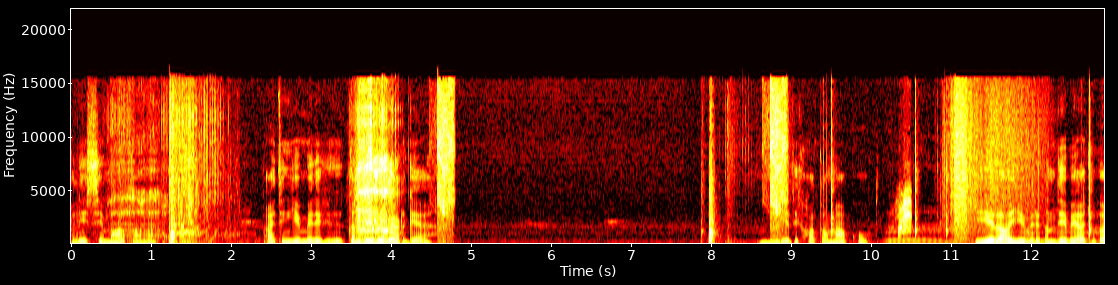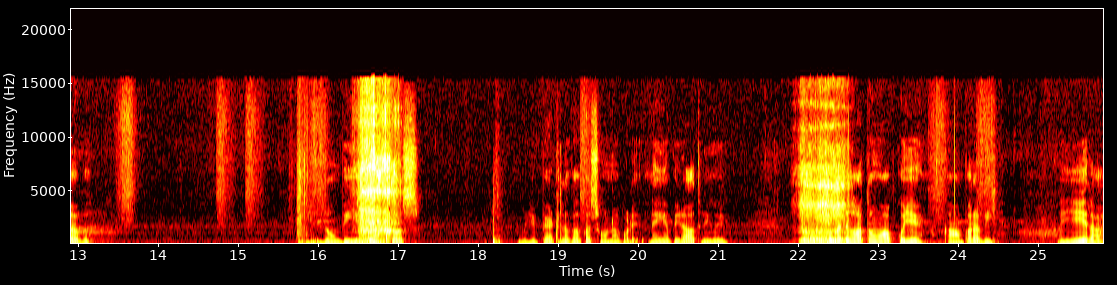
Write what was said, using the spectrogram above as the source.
पहले इससे मारता हूँ मैं। आई थिंक ये मेरे कंधे पे बैठ गया है। ये दिखाता हूँ मैं आपको। ये रहा, ये मेरे कंधे पे आ चुका है अब। जोम्बी है क्या? पास मुझे बेड लगा कर सोना पड़ेगा नहीं, अभी रात नहीं हुई। तो मैं दिखाता हूँ आपको ये कहाँ पर अभी। ये रहा।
